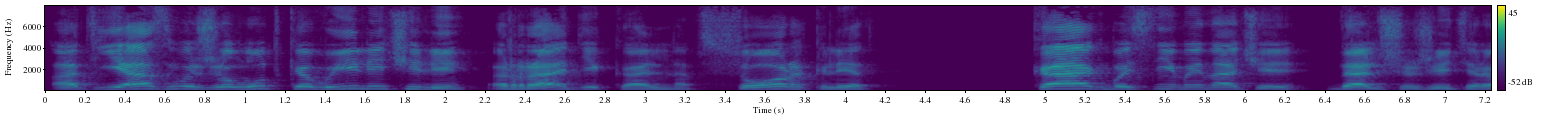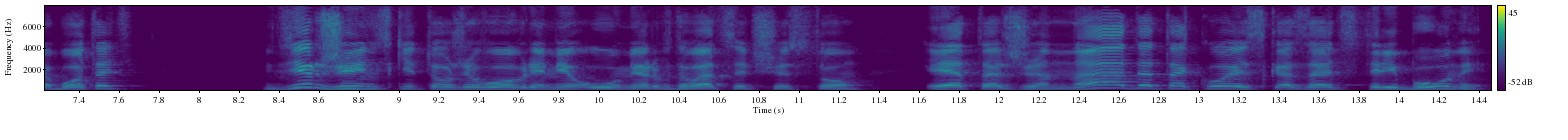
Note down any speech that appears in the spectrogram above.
от язвы желудка вылечили радикально, в 40 лет. Как бы с ним иначе дальше жить и работать? Дзержинский тоже вовремя умер в 26-м. Это же надо такое сказать с трибуны.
